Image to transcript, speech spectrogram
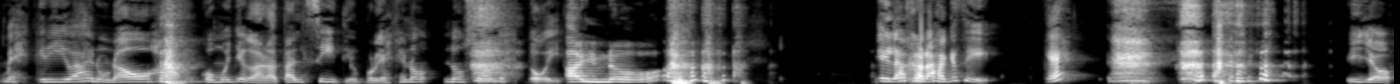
me escribas en una hoja cómo llegar a tal sitio, porque es que no, no sé dónde estoy. Ay, no. Y la caraja que sí, ¿qué? y yo,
